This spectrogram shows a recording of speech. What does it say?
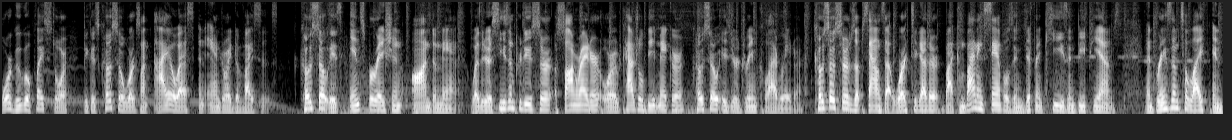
or Google Play Store because CoSo works on iOS and Android devices. CoSo is inspiration on demand. Whether you're a seasoned producer, a songwriter, or a casual beatmaker, CoSo is your dream collaborator. CoSo serves up sounds that work together by combining samples in different keys and BPMs and brings them to life in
